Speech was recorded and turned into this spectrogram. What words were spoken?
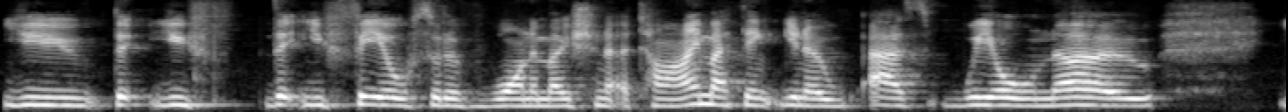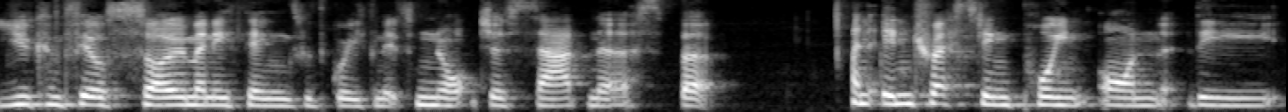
you that you that you feel sort of one emotion at a time. I think, you know, as we all know, you can feel so many things with grief and it's not just sadness, but an interesting point on the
